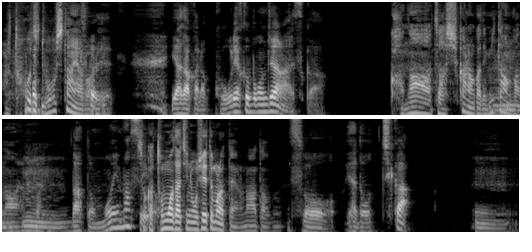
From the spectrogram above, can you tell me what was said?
あれ、当時どうしたんやろ、あれ。いや、だから攻略本じゃないですか。かな雑誌かなんかで見たんかな、やっぱり。うん、だと思いますよ。そうか、友達に教えてもらったんやろな、多分。そう。いや、どっちか。うん。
